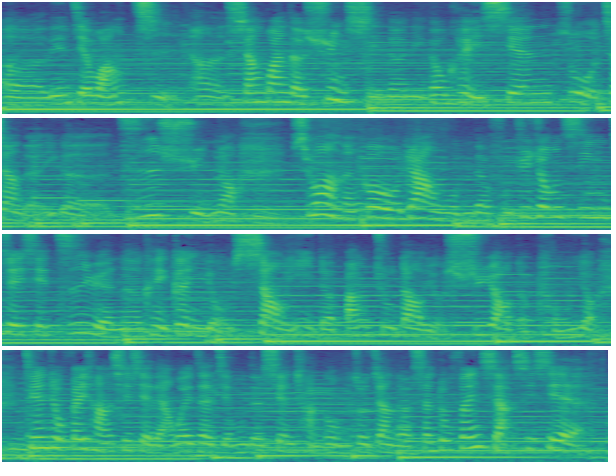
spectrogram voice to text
呃连接网址，呃相关的讯息呢，你都可以先做这样的一个咨询哦。希望能够让我们的辅具中心这些资源呢，可以更有效益的帮助到有需要的朋友。今天就非常谢谢两位在节目的现场跟我们做这样的深度分享，谢谢。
